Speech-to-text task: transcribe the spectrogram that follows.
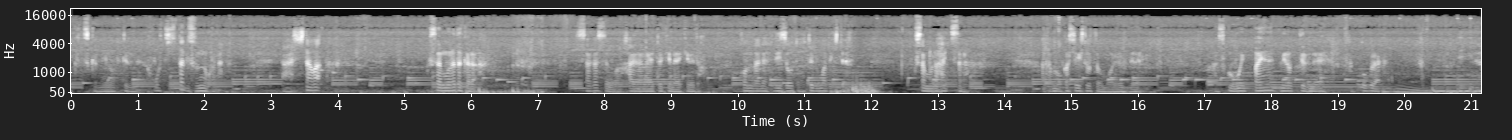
いくつか実ってるね。落ちたりするのかな。あ下は。草むらだから。探すのは入らないといけないけれど。こんなねリゾートホテルまで来て。草むら入ってたら。頭おかしい人と思われるんでね。あそこもいっぱいね実ってるね100個ぐらい。いいな。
